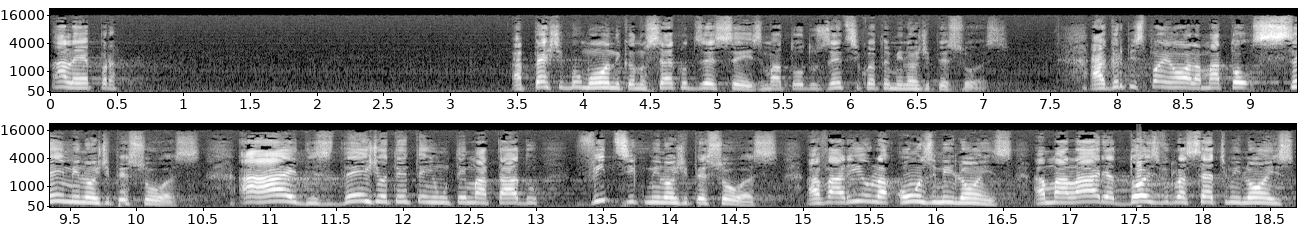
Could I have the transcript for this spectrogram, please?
a lepra. A peste bubônica no século XVI matou 250 milhões de pessoas. A gripe espanhola matou 100 milhões de pessoas. A AIDS, desde 81, tem matado 25 milhões de pessoas. A varíola, 11 milhões. A malária, 2,7 milhões.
